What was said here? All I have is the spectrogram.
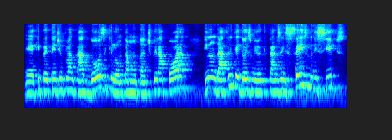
é, que pretende implantar 12 quilômetros da montante Pirapora, inundar 32 mil hectares em seis municípios,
